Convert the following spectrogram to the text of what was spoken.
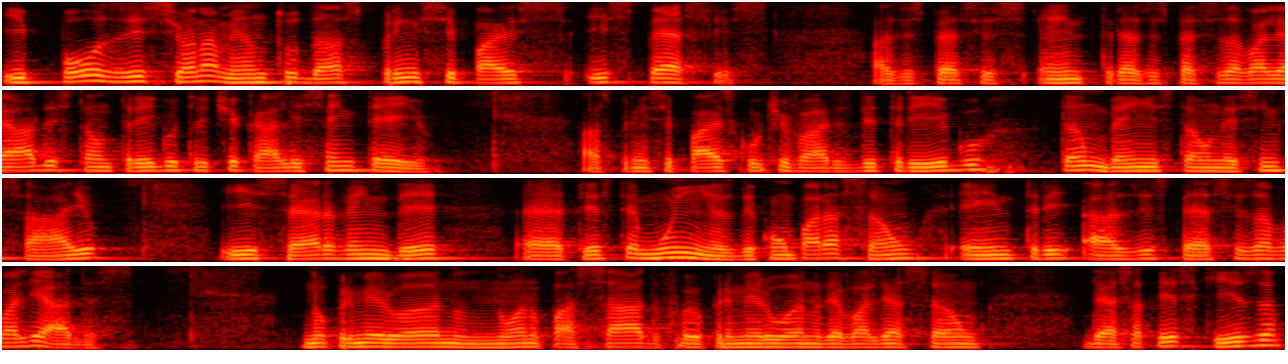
e posicionamento das principais espécies. As espécies entre as espécies avaliadas estão trigo, triticale e centeio. As principais cultivares de trigo também estão nesse ensaio e servem de é, testemunhas de comparação entre as espécies avaliadas. No primeiro ano, no ano passado, foi o primeiro ano de avaliação dessa pesquisa,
